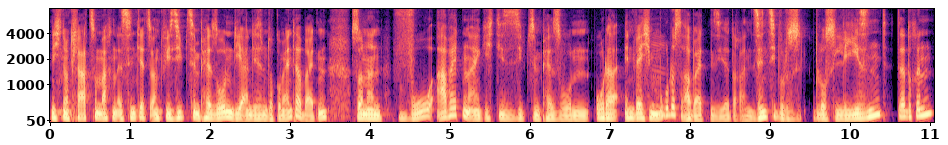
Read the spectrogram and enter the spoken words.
nicht nur klar zu machen, es sind jetzt irgendwie 17 Personen, die an diesem Dokument arbeiten, sondern wo arbeiten eigentlich diese 17 Personen oder in welchem mhm. Modus arbeiten sie da dran? Sind sie bloß, bloß lesend da drin?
